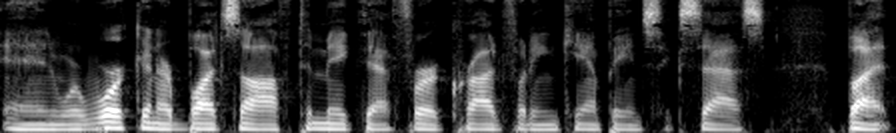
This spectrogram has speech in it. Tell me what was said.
and we're working our butts off to make that for a crowdfunding campaign success. But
